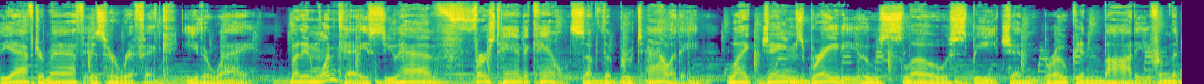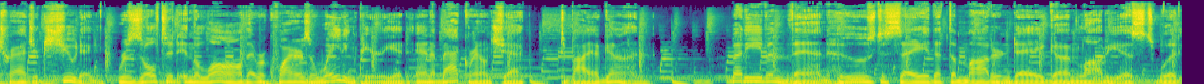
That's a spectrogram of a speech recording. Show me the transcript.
The aftermath is horrific either way. But in one case, you have firsthand accounts of the brutality, like James Brady, whose slow speech and broken body from the tragic shooting resulted in the law that requires a waiting period and a background check to buy a gun. But even then, who's to say that the modern day gun lobbyists would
